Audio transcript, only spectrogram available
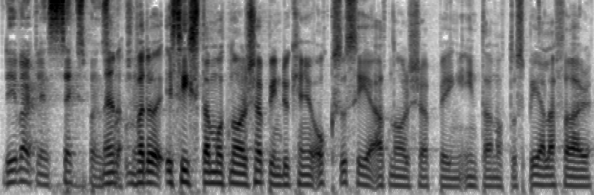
Det är verkligen sexpoängsmatcher. Men vadå, i sista mot Norrköping, du kan ju också se att Norrköping inte har något att spela för.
